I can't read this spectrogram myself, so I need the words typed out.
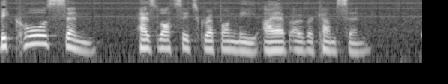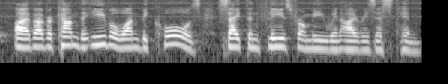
Because sin has lost its grip on me, I have overcome sin. I have overcome the evil one because Satan flees from me when I resist him.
